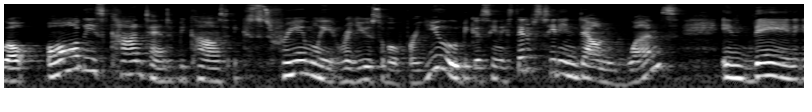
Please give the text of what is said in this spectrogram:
Well, all this content becomes extremely reusable for you because instead of sitting down once and then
